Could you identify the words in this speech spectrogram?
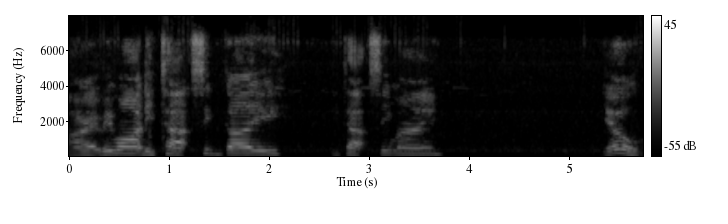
Alright, we want the taxi guy, the taxi man. Yo!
